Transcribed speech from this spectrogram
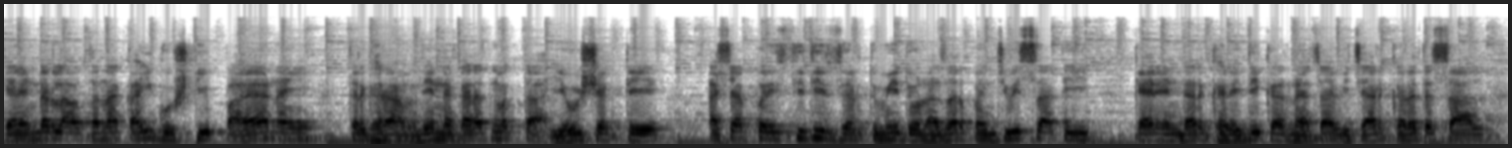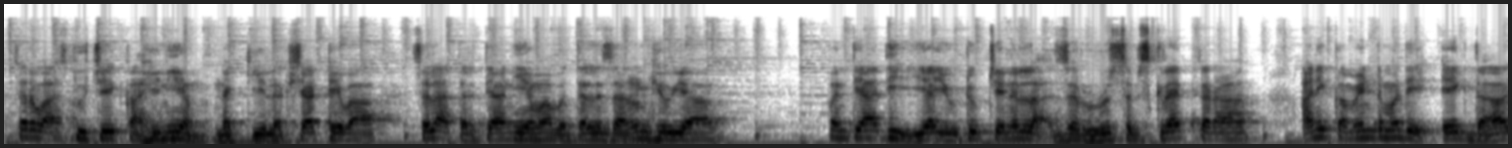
कॅलेंडर लावताना काही गोष्टी पाळल्या नाही तर घरामध्ये नकारात्मकता येऊ शकते. अशा परिस्थितीत जर तुम्ही दोन हजार पंचवीससाठी कॅलेंडर खरेदी करण्याचा विचार करत असाल तर वास्तूचे काही नियम नक्की लक्षात ठेवा. चला तर त्या नियमाबद्दल जाणून घेऊया. पण त्याआधी या यूट्यूब चॅनलला जरूर सबस्क्राईब करा आणि कमेंटमध्ये एकदा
